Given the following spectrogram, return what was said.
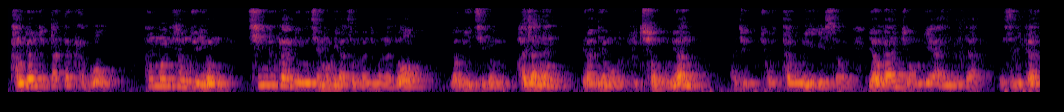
강변은 좀 딱딱하고 할머니, 손주 이건 친근감 있는 제목이라서 그런지 몰라도 여기 지금 화자는 그런 제목을 붙여보면 아주 좋다고 얘기했어. 여간 좋은 게 아닙니다. 그랬으니까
